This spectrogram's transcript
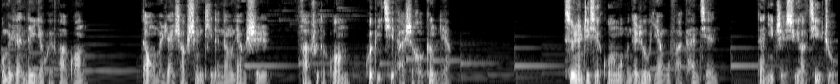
我们人类也会发光。当我们燃烧身体的能量时，发出的光会比其他时候更亮。虽然这些光我们的肉眼无法看见，但你只需要记住，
